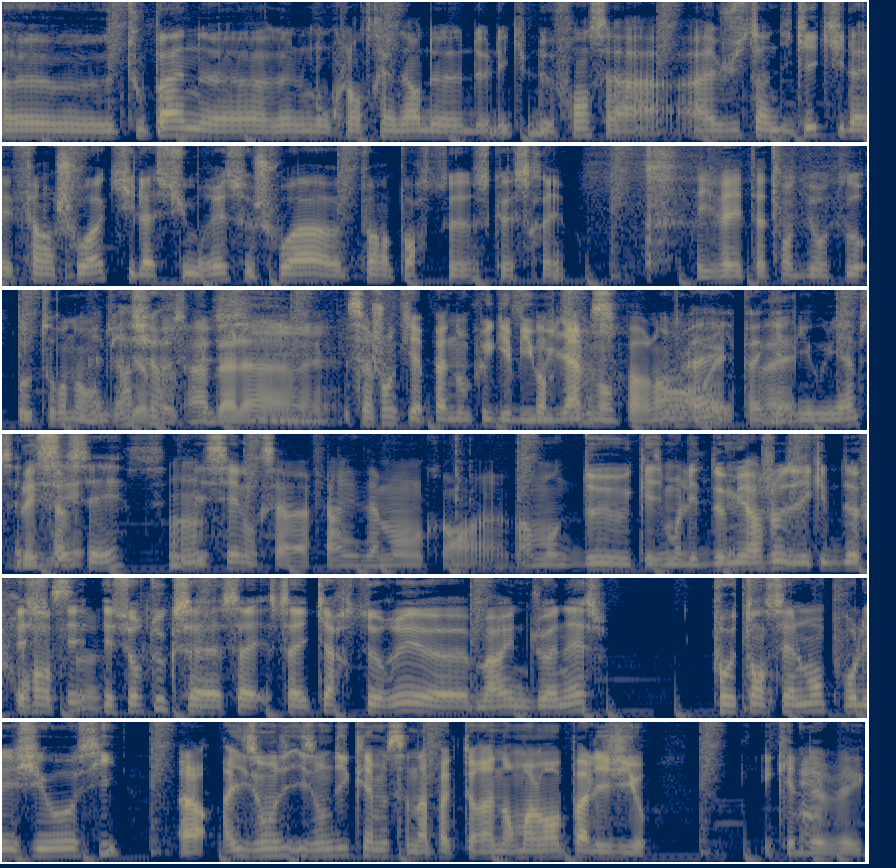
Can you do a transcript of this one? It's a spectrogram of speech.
Euh, Toupane, euh, donc l'entraîneur de, de l'équipe de France, a, a juste indiqué qu'il avait fait un choix, qu'il assumerait ce choix, euh, peu importe ce, ce que serait. Et il va être attendu au, tour- au tournant. en bien cas, sûr. Ah bah là, si- ouais. Sachant qu'il n'y a pas non plus sportivement Williams. parlant, Ouais, ouais. il n'y a pas ouais. Gaby Williams, elle est Blessé. C'est blessé, donc ça va faire évidemment encore euh, vraiment deux, quasiment les deux meilleures joueuses de l'équipe de Et, France. et- et surtout que ça, ça- ça écarterait euh, Marine Johannes potentiellement pour les JO aussi. Alors, ils ont, ils ont dit que ça n'impacterait normalement pas les JO. Et qu'elle devait.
